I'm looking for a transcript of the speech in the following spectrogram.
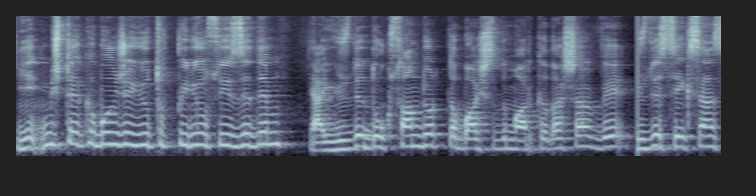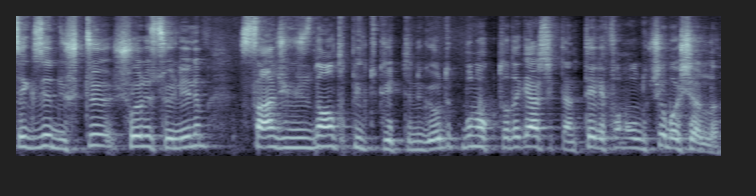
70 dakika boyunca YouTube videosu izledim. Yani %94 ile başladım arkadaşlar ve %88'e düştü. Şöyle söyleyelim sadece %6 pil tükettiğini gördük. Bu noktada gerçekten telefon oldukça başarılı.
